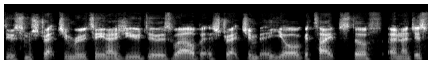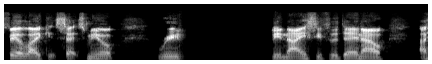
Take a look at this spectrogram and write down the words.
do some stretching routine as you do as well, bit of stretching, bit of yoga type stuff, and I just feel like it sets me up really nicely for the day. Now, I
